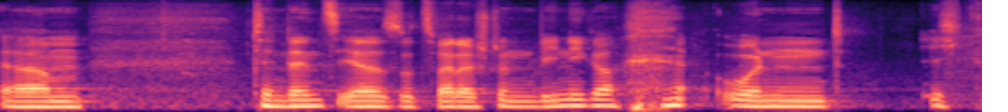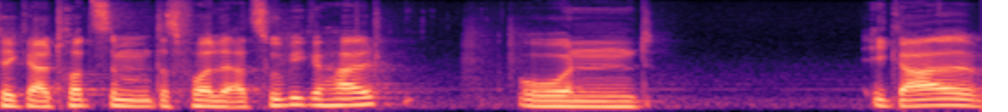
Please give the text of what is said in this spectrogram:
Ähm, Tendenz eher so zwei, drei Stunden weniger. Und ich kriege halt trotzdem das volle Azubi-Gehalt. Und egal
